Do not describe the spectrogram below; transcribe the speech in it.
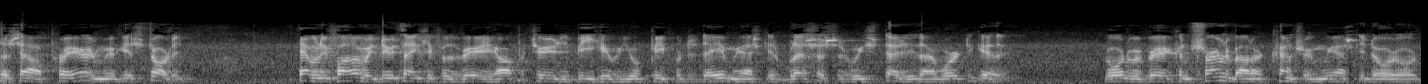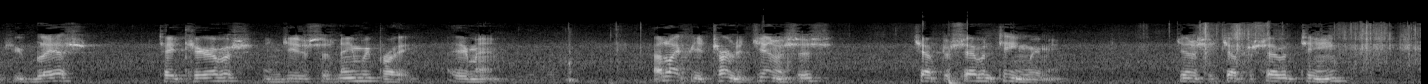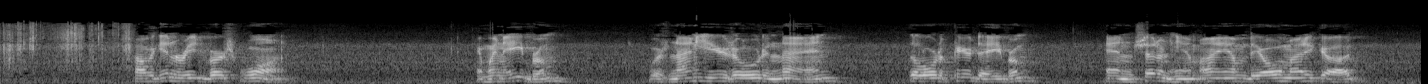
Let's have a prayer and we'll get started. Heavenly Father, we do thank you for the very opportunity to be here with your people today, and we ask you to bless us as we study thy word together. Lord, we're very concerned about our country, and we ask you, Lord, Lord, you bless, take care of us. In Jesus' name we pray. Amen. I'd like for you to turn to Genesis chapter 17 with me. Genesis chapter 17. I'll begin to read verse 1. And when Abram was ninety years old and nine, the Lord appeared to Abram and said unto him, I am the Almighty God.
